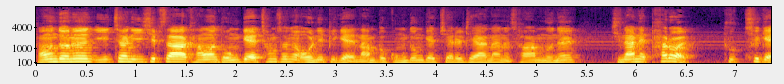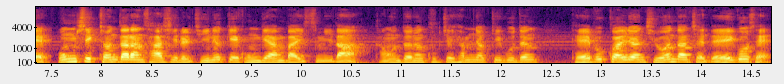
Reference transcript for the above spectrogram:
강원도는 2024 강원 동계 청소년 올림픽의 남북 공동 개최를 제안하는 서한문을 지난해 8월 북측에 공식 전달한 사실을 뒤늦게 공개한 바 있습니다. 강원도는 국제협력기구 등 대북 관련 지원단체 4곳에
